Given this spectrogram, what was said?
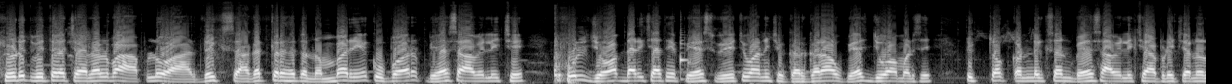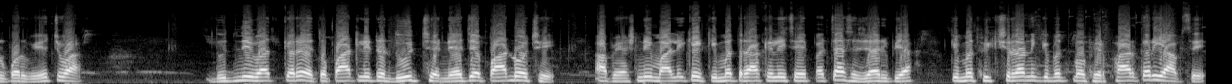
ખેડૂત મિત્ર ચેનલમાં આપનું હાર્દિક સ્વાગત કરે છે. તો નંબર એક ઉપર ભેંસ આવેલી છે. ફૂલ જવાબદારી સાથે ભેંસ વેચવાની છે. ઘરઘરાવ ભેંસ જોવા મળશે. ટિકટોક કન્ડક્શન ભેંસ આવેલી છે આપણી ચેનલ ઉપર વેચવા. દૂધની વાત કરે તો પાંચ લીટર દૂધ છે. નેચે પાડો છે. આ ભેંસની માલિકે કિંમત રાખેલી છે. પચાસ હજાર રૂપિયા. કિંમત ફિક્સરાની કિંમતમાં ફેરફાર કરી આપશે.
